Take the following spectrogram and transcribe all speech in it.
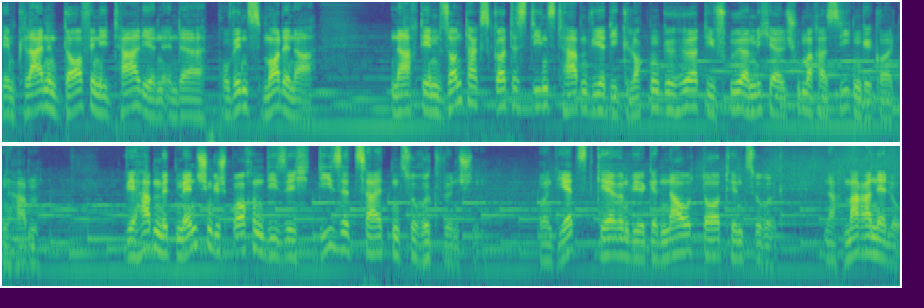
dem kleinen Dorf in Italien in der Provinz Modena. Nach dem Sonntagsgottesdienst haben wir die Glocken gehört, die früher Michael Schumachers Siegen gegolten haben. Wir haben mit Menschen gesprochen, die sich diese Zeiten zurückwünschen. Und jetzt kehren wir genau dorthin zurück, nach Maranello,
